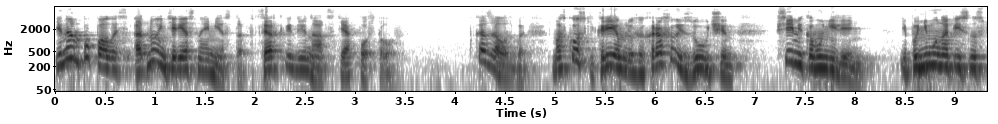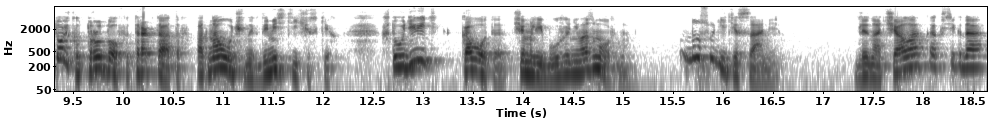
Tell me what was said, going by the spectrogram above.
и нам попалось одно интересное место в церкви 12 апостолов. Казалось бы, Московский Кремль уже хорошо изучен, всеми кому не лень, и по нему написано столько трудов и трактатов, от научных до мистических, что удивить кого-то чем-либо уже невозможно. Но судите сами. Для начала, как всегда,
